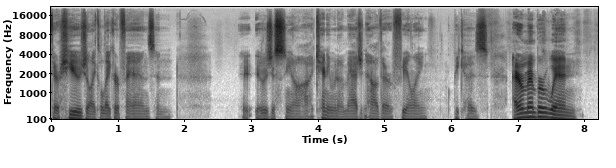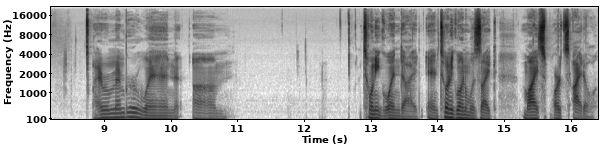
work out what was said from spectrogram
they're huge like Laker fans, and it, it was just you know I can't even imagine how they're feeling because I remember when I remember when um Tony Gwynn died, and Tony Gwynn was like my sports idol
